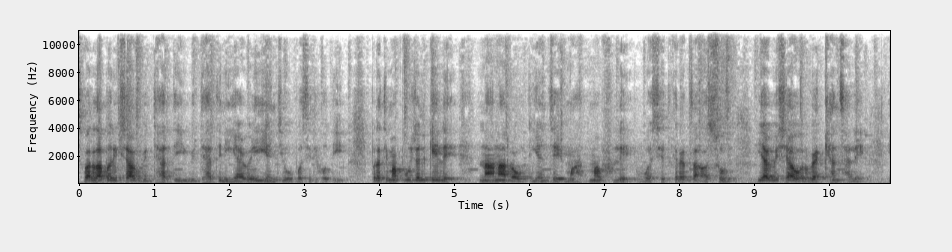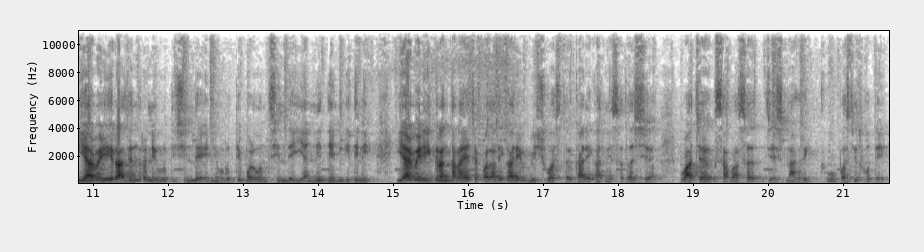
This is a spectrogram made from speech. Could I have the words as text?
स्पर्धा परीक्षा विद्यार्थी विद्यार्थिनी यावेळी यांची उपस्थिती होती. प्रतिमा पूजन केले. नाना राऊत यांचे महात्मा फुले व शेतकऱ्यांचा असूड या विषयावर व्याख्यान झाले. यावेळी राजेंद्र निवृत्ती शिंदे निवृत्ती बळवंत शिंदे यांनी देणगी दिली. यावेळी ग्रंथालयाचे पदाधिकारी विश्वस्त कार्यकारिणी सदस्य वाचक सभासद ज्येष्ठ नागरिक उपस्थित होते.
